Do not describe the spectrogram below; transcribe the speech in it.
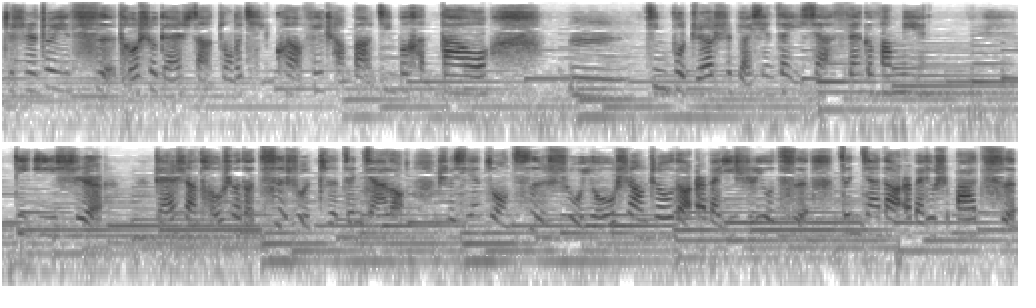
就是这一次投射感赏总的情况非常棒，进步很大哦。嗯，进步主要是表现在以下三个方面。第一是。感赏投射的次数值增加了。首先，总次数由上周的二百一十六次增加到二百六十八次，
